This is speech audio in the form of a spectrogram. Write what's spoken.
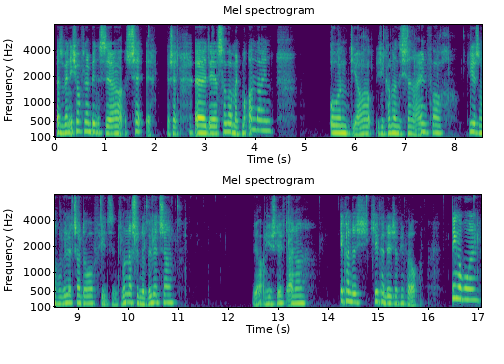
Also wenn ich offline bin, ist der Chat, äh, der Chat, äh, der Server manchmal online. Und ja, hier kann man sich dann einfach. Hier ist noch ein Villager-Dorf. Hier sind wunderschöne Villager. Ja, hier schläft einer. Ihr könnt euch, hier könnt ihr euch auf jeden Fall auch Dinge holen.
